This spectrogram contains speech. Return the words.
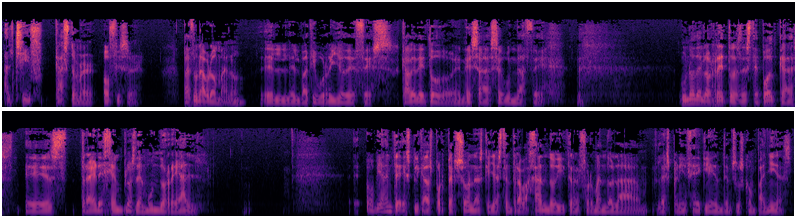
al Chief Customer Officer. Parece una broma, ¿no? El, batiburrillo de Cs. Cabe de todo en esa segunda C. Uno de los retos de este podcast es traer ejemplos del mundo real. Obviamente explicados por personas que ya estén trabajando y transformando la, la experiencia de cliente en sus compañías.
